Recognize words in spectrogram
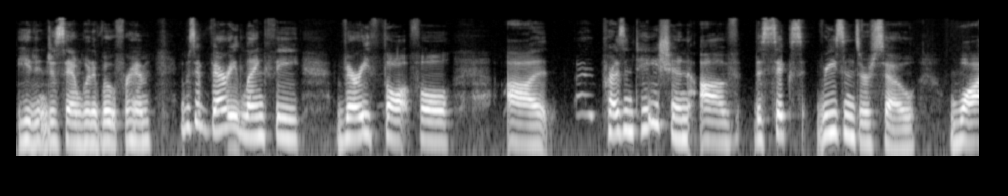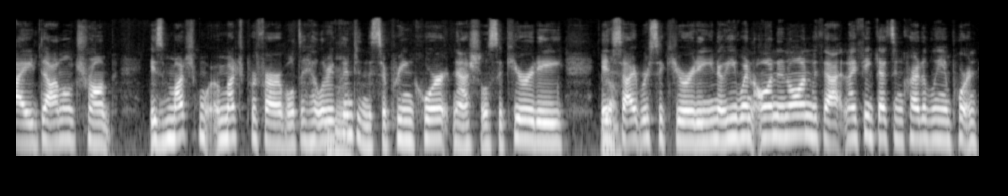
he didn't just say I'm going to vote for him. It was a very lengthy, very thoughtful uh, presentation of the six reasons or so why Donald Trump is much more, much preferable to Hillary Mm-hmm. Clinton. The Supreme Court, national security, in cybersecurity. You know, he went on and on with that, and I think that's incredibly important.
